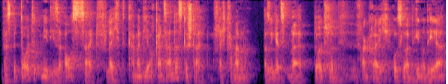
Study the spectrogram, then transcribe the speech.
was bedeutet mir diese Auszeit? Vielleicht kann man die auch ganz anders gestalten. Vielleicht kann man, also jetzt mal Deutschland, Frankreich, Russland hin und her,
